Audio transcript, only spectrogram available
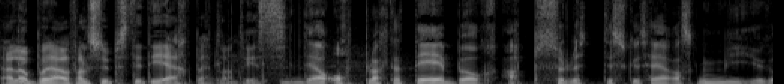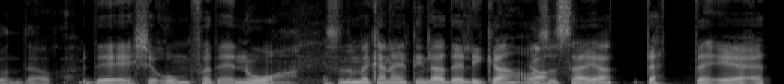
Eller på i alle fall subsidiert på et eller annet vis. Det er opplagt at det bør absolutt diskuteres mye grundigere. Det er ikke rom for det nå. Så vi kan egentlig la det ligge, og Ja. så si at dette er et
